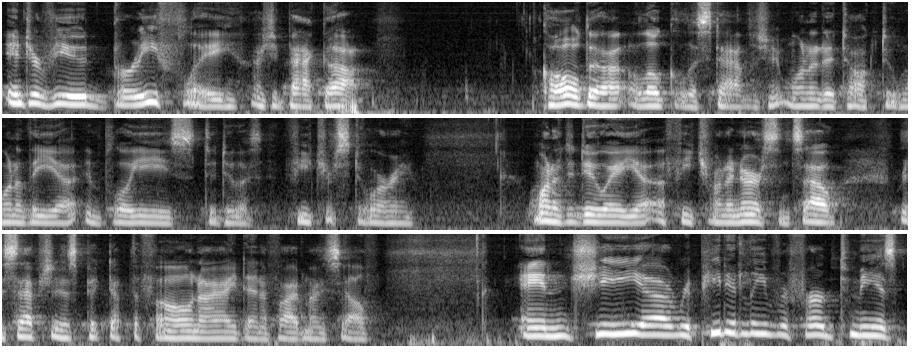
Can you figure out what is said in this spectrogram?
interviewed briefly. I should back up. Called a, a local establishment. Wanted to talk to one of the uh, employees to do a feature story. Wanted to do a, uh, a feature on a nurse, and so receptionist picked up the phone. I identified myself and she uh, repeatedly referred to me as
